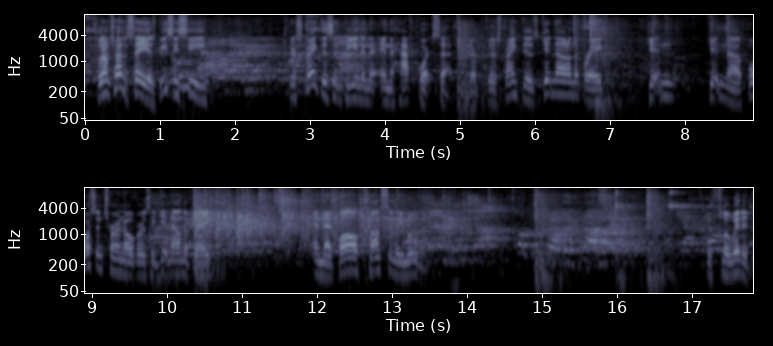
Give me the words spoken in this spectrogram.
So what I'm trying to say is BCC, their strength isn't being in the in the half court set. Their, their strength is getting out on the break, getting getting uh, forcing turnovers and getting out on the break, and that ball constantly moving with fluidity.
